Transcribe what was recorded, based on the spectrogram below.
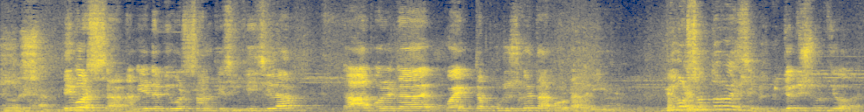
বিবর্ষান আমি এটা বিবর্ষানকে শিখিয়েছিলাম তারপর এটা কয়েকটা পুরুষকে তারপর ওটা হারিয়ে যায়। বিবর্ষণ তো রয়েছে যদি সূর্য হয়।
